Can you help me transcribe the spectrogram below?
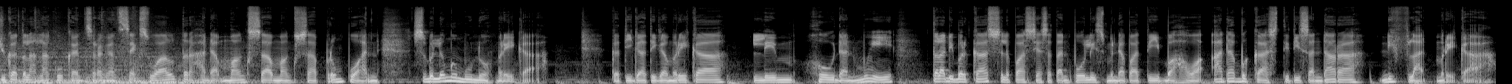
juga telah lakukan serangan seksual terhadap mangsa-mangsa perempuan sebelum membunuh mereka. Ketiga-tiga mereka, Lim, Ho dan Mui, telah diberkas selepas siasatan polis mendapati bahawa ada bekas titisan darah di flat mereka.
